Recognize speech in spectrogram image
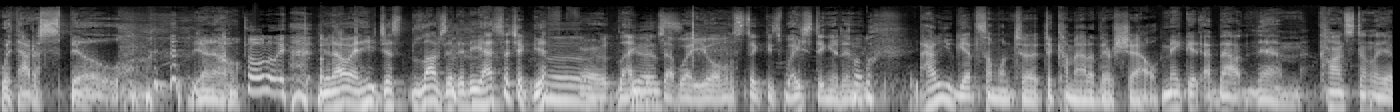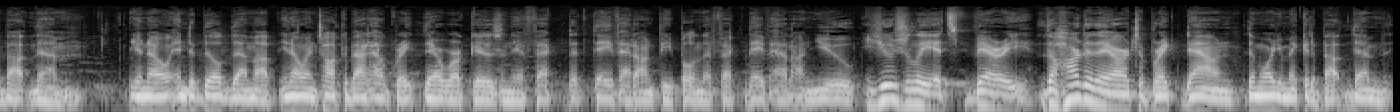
without a spill, you know. Totally. You know, and he just loves it, and he has such a gift uh, for language yes. that way. You almost think he's wasting it. And How do you get someone to, to come out of their shell? make it about them, constantly about them, you know, and to build them up, you know, and talk about how great their work is and the effect that they've had on people and the effect they've had on you. Usually it's very, the harder they are to break down, the more you make it about them,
